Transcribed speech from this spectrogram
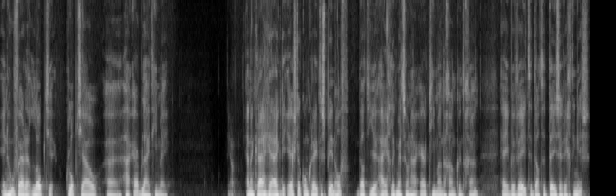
in hoeverre loopt je, klopt jouw HR-beleid hiermee? En dan krijg je eigenlijk de eerste concrete spin-off, dat je eigenlijk met zo'n HR-team aan de gang kunt gaan. hey, we weten dat het deze richting is.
